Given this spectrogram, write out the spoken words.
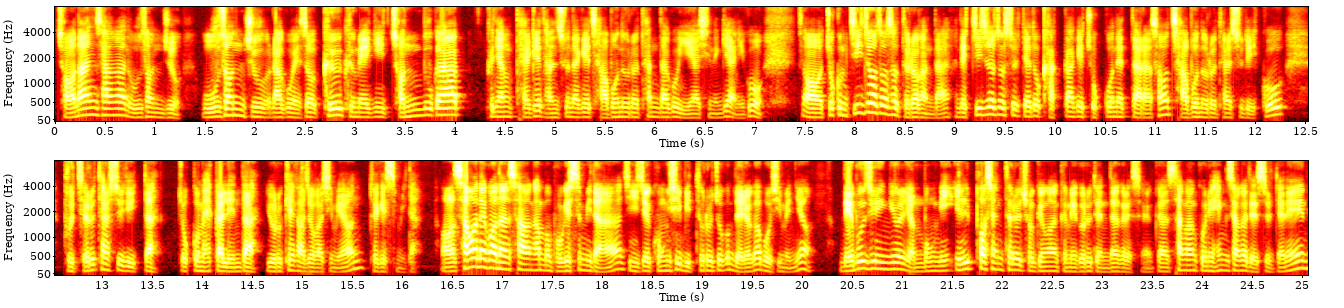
전환상환 우선주, 우선주라고 해서 그 금액이 전부가 그냥 되게 단순하게 자본으로 탄다고 이해하시는 게 아니고 어, 조금 찢어져서 들어간다. 근데 찢어졌을 때도 각각의 조건에 따라서 자본으로 탈 수도 있고 부채로 탈 수도 있다. 조금 헷갈린다. 이렇게 가져가시면 되겠습니다. 어, 상환에 관한 사항 한번 보겠습니다. 이제 공시 밑으로 조금 내려가 보시면요. 내부 수익률 연복리 1%를 적용한 금액으로 된다 그랬어요. 그러니까 상환권이 행사가 됐을 때는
